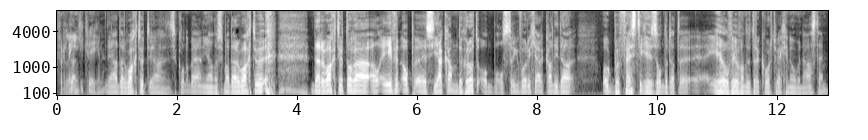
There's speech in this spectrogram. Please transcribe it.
Verlenging gekregen. Hè? Ja, daar wachten we, ja, ze konden bijna niet anders, maar daar wachten we, daar wachten we toch eh, al even op. Eh, Siakam, de grote ontbolstering vorig jaar, kan hij dat ook bevestigen zonder dat eh, heel veel van de druk wordt weggenomen naast hem.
